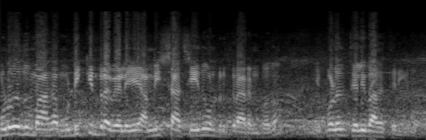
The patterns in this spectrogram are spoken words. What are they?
முழுவதுமாக முடிக்கின்ற வேலையை அமித்ஷா செய்து கொண்டிருக்கிறார் என்பதும் இப்பொழுது தெளிவாக தெரிகிறது.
